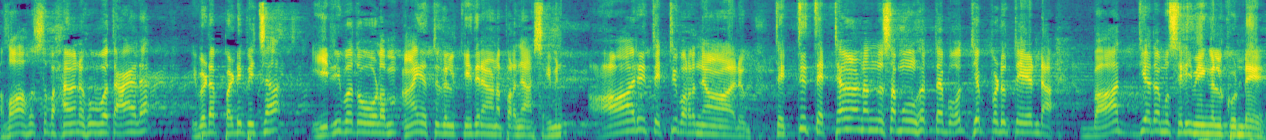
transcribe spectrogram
അള്ളാഹു സുബാനഹുവ താല ഇവിടെ പഠിപ്പിച്ച ഇരുപതോളം ആയത്തുകൾക്കെതിരാണ് പറഞ്ഞ ആശയം. ആര് തെറ്റ് പറഞ്ഞാലും തെറ്റ് തെറ്റാണെന്ന് സമൂഹത്തെ ബോധ്യപ്പെടുത്തേണ്ട ബാധ്യത മുസ്ലിമീങ്ങൾക്കുണ്ട്.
